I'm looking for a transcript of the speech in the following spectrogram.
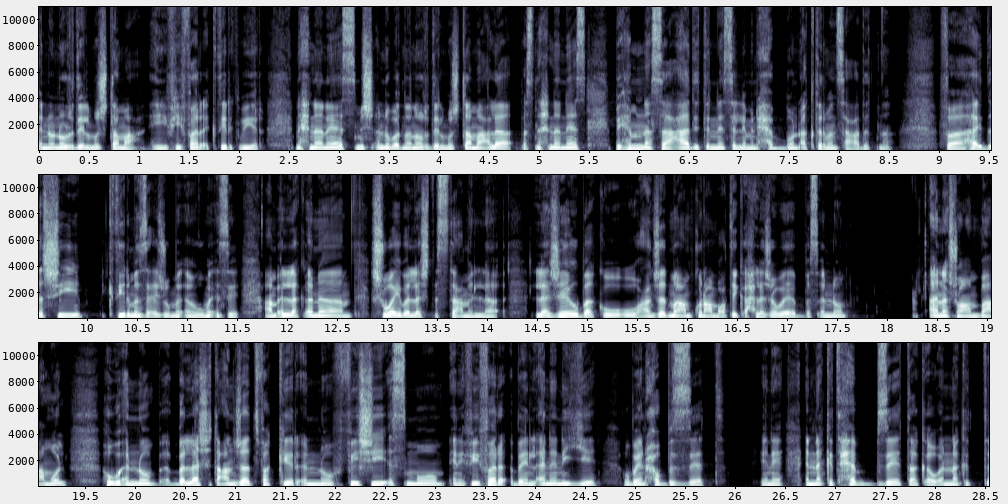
إنه نرضي المجتمع هي في فرق كتير كبير. نحن ناس مش إنه بدنا نرضي المجتمع لا بس نحن ناس بهمنا سعادة الناس اللي بنحبهم أكثر من سعادتنا. فهيدا الشيء كتير مزعج ومأذي. عم أقول لك أنا شوي بلشت أستعمل لا لجاوبك وعن جد ما عم كون عم بعطيك أحلى جواب بس إنه أنا شو عم بعمل؟ هو إنه بلشت عن جد فكر إنه في شيء اسمه يعني في فرق بين الأنانية وبين حب الذات. يعني إنك تحب ذاتك أو إنك ت...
